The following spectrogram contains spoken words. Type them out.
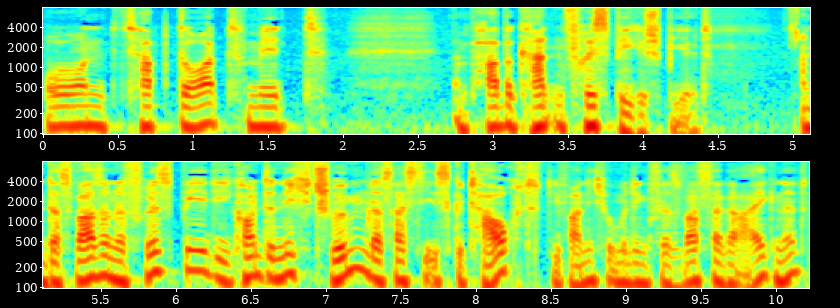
und habe dort mit ein paar bekannten Frisbee gespielt. Und das war so eine Frisbee, die konnte nicht schwimmen, das heißt, die ist getaucht, die war nicht unbedingt fürs Wasser geeignet.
